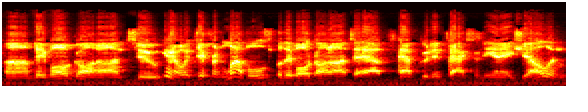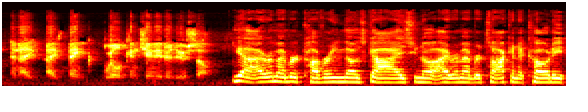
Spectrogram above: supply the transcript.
um, they've all gone on to you know at different levels, but they've all gone on to have have good impacts in the NHL, and, and I, I think will continue to do so. Yeah, I remember covering those guys. You know, I remember talking to Cody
